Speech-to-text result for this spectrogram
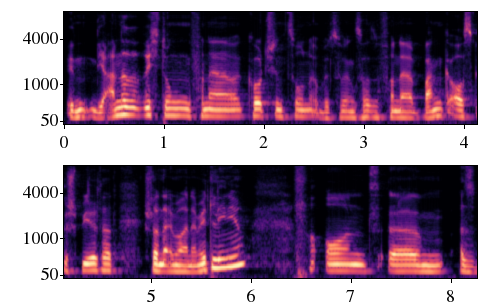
in die andere Richtung von der Coaching-Zone beziehungsweise von der Bank aus gespielt hat, stand er immer an der Mittellinie. Und ähm, also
